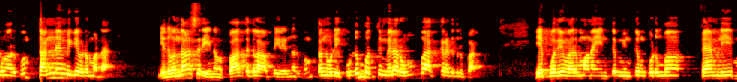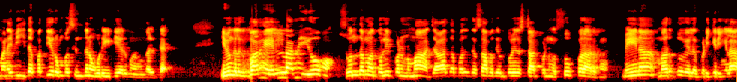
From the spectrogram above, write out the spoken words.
குணம் இருக்கும். தன்னம்பிக்கை விட மாட்டாங்க. எது வந்தாலும் சரி நம்ம பார்த்துக்கலாம் அப்படிங்கிற என்ன இருக்கும். தன்னுடைய குடும்பத்து மேல ரொம்ப அக்கறை எடுத்திருப்பாங்க. எப்போதையும் வருமானம் இன்கம் இன்கம் குடும்பம் ஃபேமிலி மனைவி இதை பத்தியே ரொம்ப சிந்தனை ஓடிக்கிட்டே இருக்கும் இவங்கள்ட்ட. இவங்களுக்கு பாருங்க எல்லாமே யோகம். சொந்தமா தொழில் பண்ணணுமா? ஜாதபதி தசாபதி தொழில் ஸ்டார்ட் பண்ணுங்க சூப்பரா இருக்கும். மெயினா மருத்துவ வேலை படிக்கிறீங்களா?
